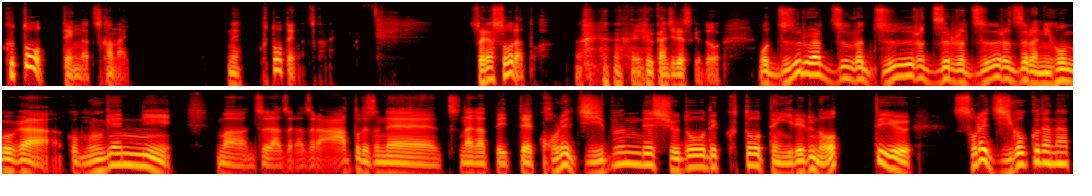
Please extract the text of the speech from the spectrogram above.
句読点がつかない。ね、句読点がつかない。そりゃそうだと。いう感じですけどもうずらずらずらずらずらずら日本語がこう無限にまあずらずらずらっとですねつながっていってこれ自分で手動で句読点入れるのっていうそれ地獄だなっ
